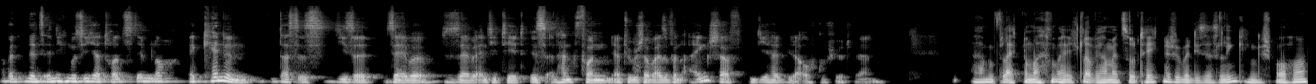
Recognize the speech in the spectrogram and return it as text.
Aber letztendlich muss ich ja trotzdem noch erkennen, dass es diese selbe, dieselbe Entität ist, anhand von, ja, typischerweise von Eigenschaften, die halt wieder aufgeführt werden. Ähm, vielleicht nochmal, weil ich glaube, wir haben jetzt so technisch über dieses Linking gesprochen.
